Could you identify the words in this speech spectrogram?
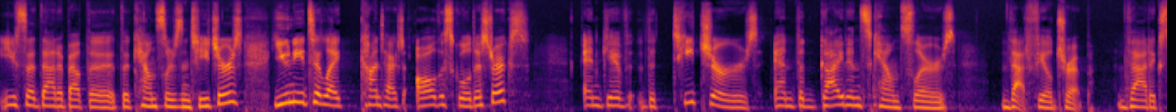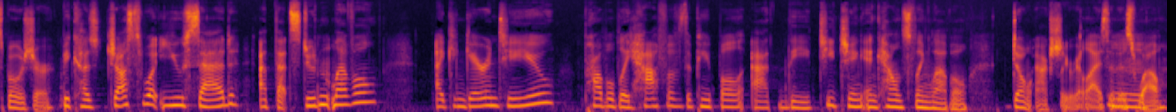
you said that about the the counselors and teachers. You need to like contact all the school districts and give the teachers and the guidance counselors that field trip, that exposure because just what you said at that student level, I can guarantee you probably half of the people at the teaching and counseling level don't actually realize it as mm. well.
